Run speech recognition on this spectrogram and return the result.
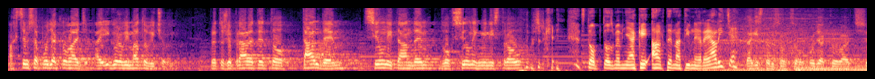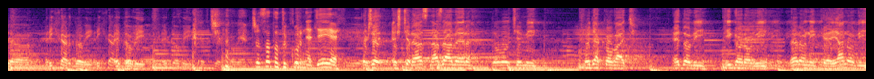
a chcem sa poďakovať aj Igorovi Matovičovi. Pretože práve tento tandem, silný tandem dvoch silných ministrov, Počkej, stop, to sme v nejakej alternatívnej realite? Takisto by som chcel poďakovať eh, Richardovi, Edovi, Edovi. Čo sa to tu kurňa deje? Takže ešte raz na záver dovolte mi poďakovať Edovi, Igorovi, Veronike, Janovi,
